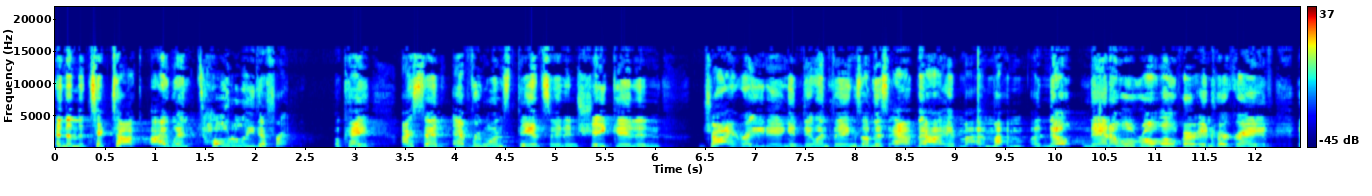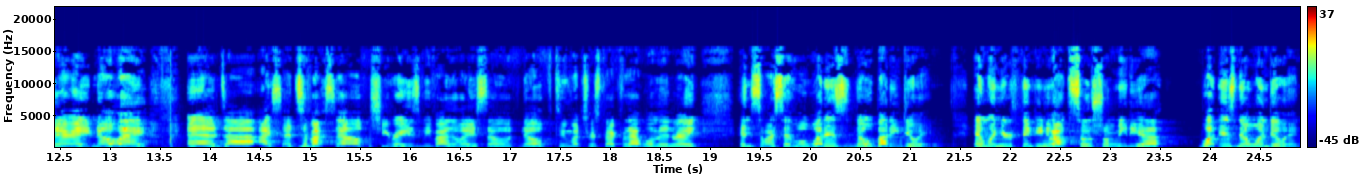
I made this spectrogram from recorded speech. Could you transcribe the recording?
And then the TikTok, I went totally different. Okay. I said everyone's dancing and shaking and gyrating and doing things on this app that I, my, my, nope, Nana will roll over in her grave. There ain't no way. And uh, I said to myself, she raised me, by the way, so nope, too much respect for that woman, right? And so I said, well, what is nobody doing? And when you're thinking about social media, what is no one doing?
